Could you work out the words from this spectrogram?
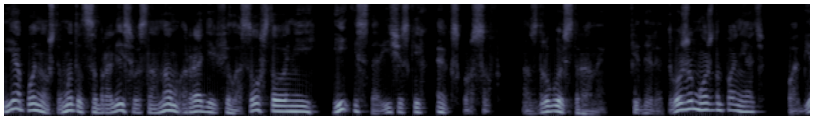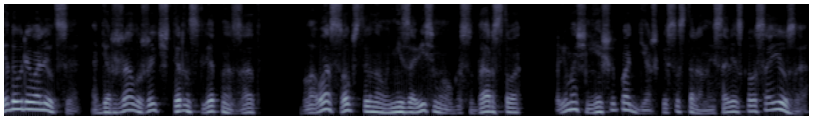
Я понял, что мы тут собрались в основном ради философствований и исторических экскурсов. А с другой стороны, Фиделя тоже можно понять. Победу в революции одержал уже 14 лет назад глава собственного независимого государства — при мощнейшей поддержке со стороны Советского Союза.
